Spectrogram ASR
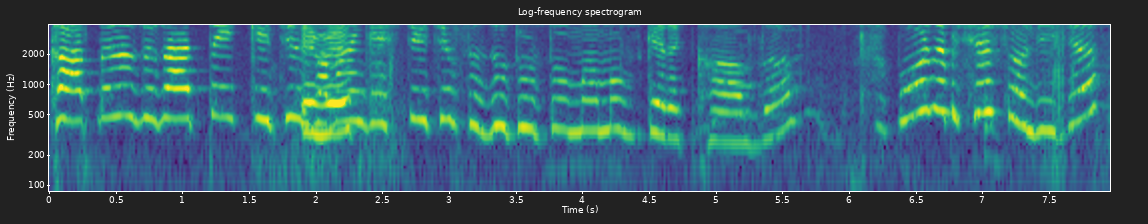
kartları düzelttiği için Evet. zaman geçtiği için sizi durdurmamız gerek kaldı. Bu arada bir şey söyleyeceğiz.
